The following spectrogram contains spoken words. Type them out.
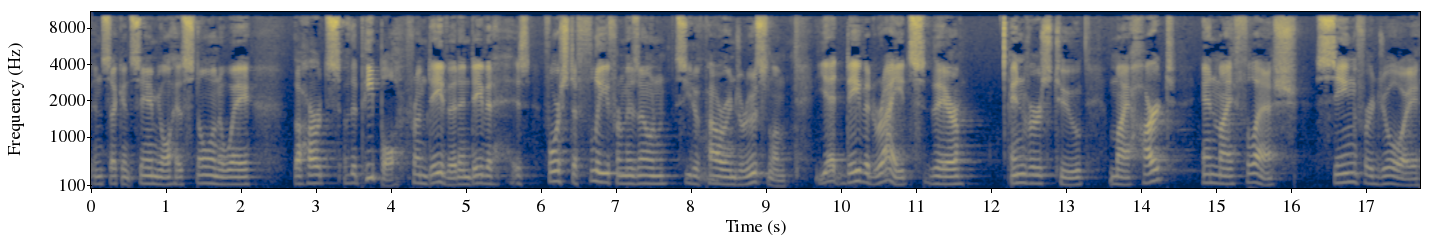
in 2 Samuel, has stolen away the hearts of the people from David, and David is forced to flee from his own seat of power in Jerusalem. Yet David writes there in verse 2 My heart and my flesh sing for joy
